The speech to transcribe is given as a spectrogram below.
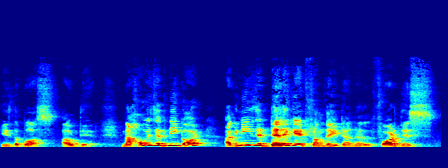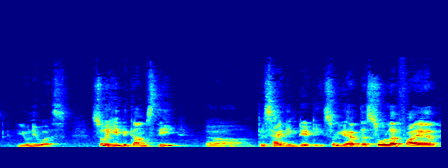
He is the boss out there. Now, how is Agni God? Agni is a delegate from the eternal for this universe. So he becomes the uh, presiding deity. So you have the solar fire.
